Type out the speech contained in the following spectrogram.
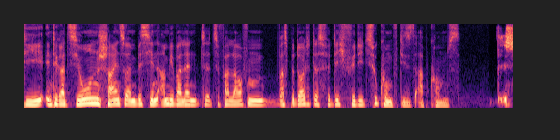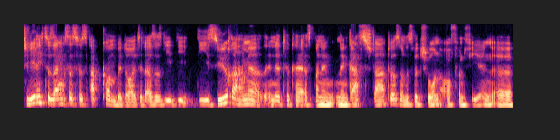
Die Integration scheint so ein bisschen ambivalent zu verlaufen. Was bedeutet das für dich für die Zukunft dieses Abkommens? Schwierig zu sagen, was das fürs Abkommen bedeutet. Also die, die, die Syrer haben ja in der Türkei erstmal einen, einen Gaststatus und es wird schon auch von vielen, äh,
